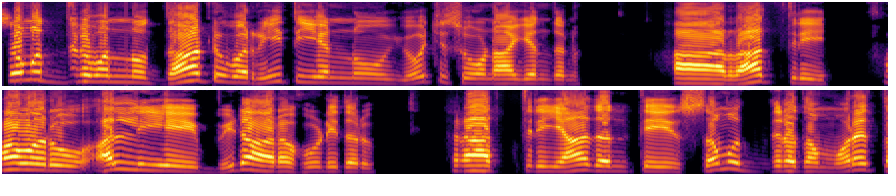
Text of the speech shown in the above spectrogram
ಸಮುದ್ರವನ್ನು ದಾಟುವ ರೀತಿಯನ್ನು ಯೋಚಿಸೋಣ ಎಂದನು. ಆ ರಾತ್ರಿ ಅವರು ಅಲ್ಲಿಯೇ ಬಿಡಾರ ಹೂಡಿದರು. ರಾತ್ರಿಯಾದಂತೆ ಸಮುದ್ರದ ಮೊರೆತ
